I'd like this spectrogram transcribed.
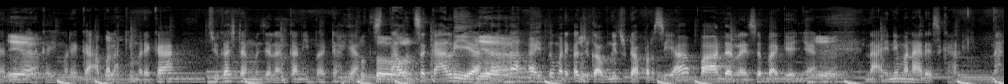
dan yeah. menghargai mereka apalagi mereka juga sedang menjalankan ibadah yang Betul. setahun sekali ya yeah. itu mereka juga mungkin sudah persiapan dan lain sebagainya yeah. nah ini menarik sekali nah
